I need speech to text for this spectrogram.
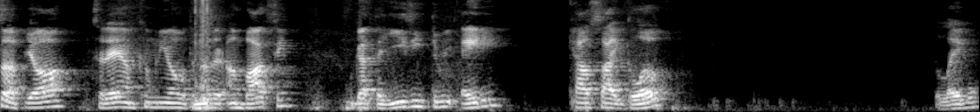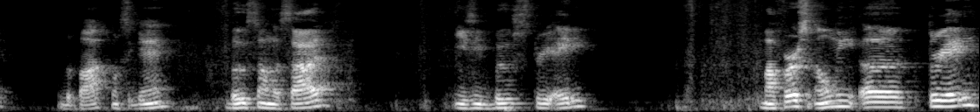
up, y'all? Today I'm coming to y'all with another unboxing. We got the Yeezy 380 Calcite Glow. The label, the box once again. Boost on the side. Yeezy Boost 380. My first and only uh 380.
